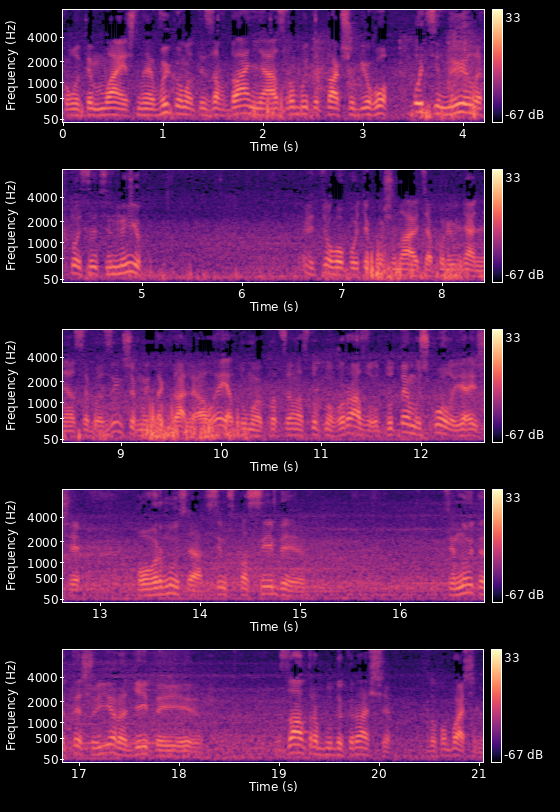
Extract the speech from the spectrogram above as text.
коли ти маєш не виконати завдання, а зробити так, щоб його оцінили, хтось оцінив. Від цього потім починаються порівняння себе з іншими і так далі. Але я думаю про це наступного разу. До теми школи я ще повернуся. Всім спасибі. Цінуйте те, що є, радійте і завтра буде краще. До побачення.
